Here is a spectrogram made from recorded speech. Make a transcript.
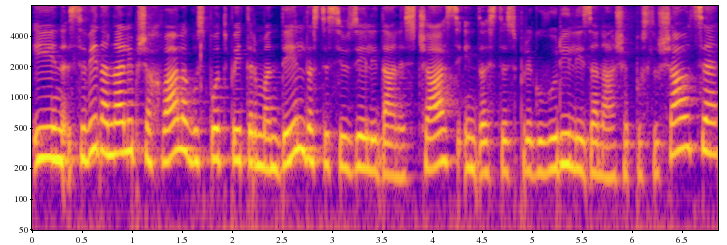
In seveda najlepša hvala, gospod Peter Mandel, da ste si vzeli danes čas in da ste spregovorili za naše poslušalce,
